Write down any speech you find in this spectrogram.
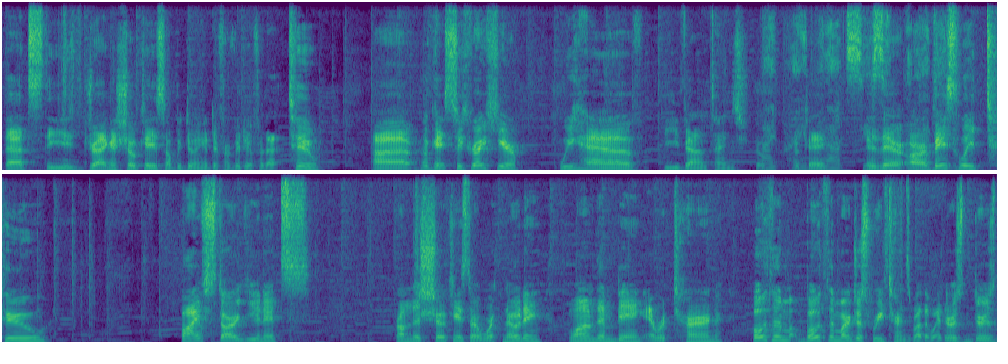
that's the Dragon Showcase. I'll be doing a different video for that too. Uh, okay, so right here, we have the Valentine's show. Okay, there are basically two five-star units from this showcase that are worth noting. One of them being a return. Both of them, both of them are just returns, by the way. There's there's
